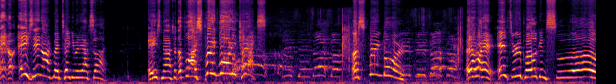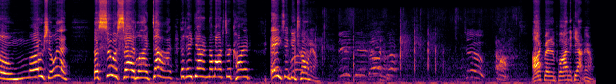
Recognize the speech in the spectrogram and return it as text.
and, uh, Ace and Ahmed take him the outside. Ace now set the fly, springboard, he connects! This is awesome. A springboard! This is awesome. And all right, in through play looking slow motion with that, the suicide-like dive to take down the monster Karnage. Ace in control now. This is awesome. Two! Ahmed implying the count now.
